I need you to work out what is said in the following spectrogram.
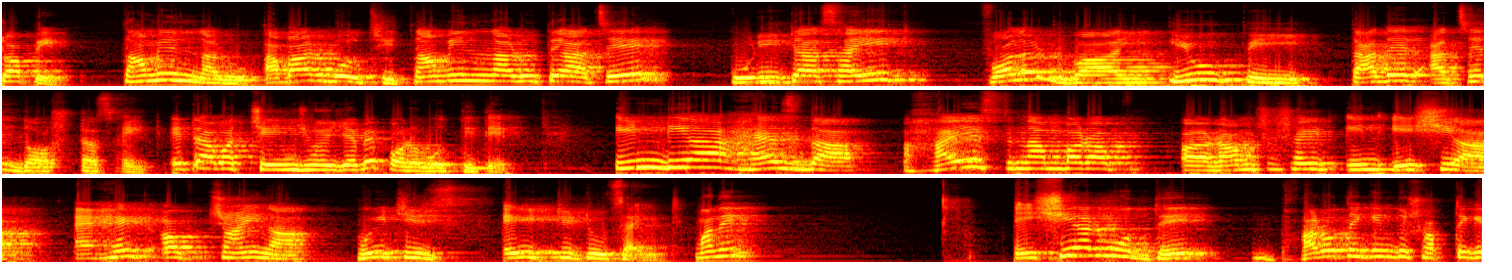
টপে তামিলনাড়ু। আবার বলছি, তামিলনাড়ুতে আছে কুড়িটা সাইট ফলোড বাই ইউপি তাদের আছে দশটা সাইট এটা আবার চেঞ্জ হয়ে যাবে পরবর্তীতে। India has the highest number of Ramsar site in Asia ahead of China which is eighty two site মানে এশিয়ার মধ্যে ভারতে কিন্তু সব থেকে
